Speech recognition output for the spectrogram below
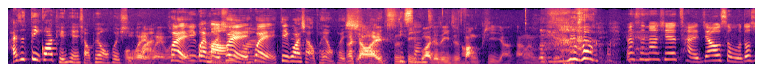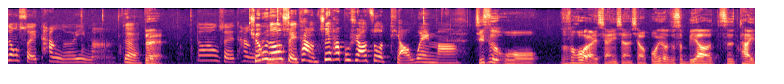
还是地瓜甜甜，小朋友会喜欢，会会会吗？会会，地瓜小朋友会。那小孩吃地瓜就是一直放屁啊，常常都是。但是那些彩椒什么都是用水烫而已嘛。对对。都用水烫，全部都用水烫，所以它不需要做调味吗？其实我就是后来想一想，小朋友就是不要吃太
